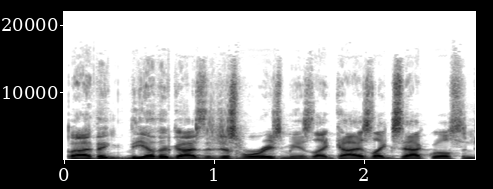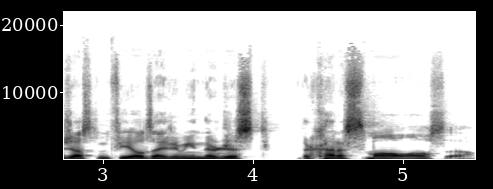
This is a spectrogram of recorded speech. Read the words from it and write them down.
but I think the other guys that just worries me is like guys like Zach Wilson, Justin Fields. I mean, they're just, they're kind of small also,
